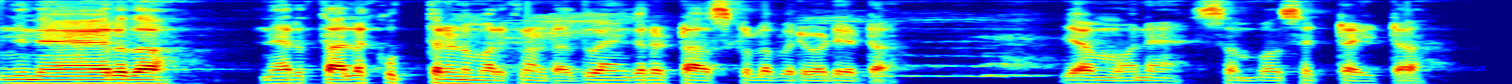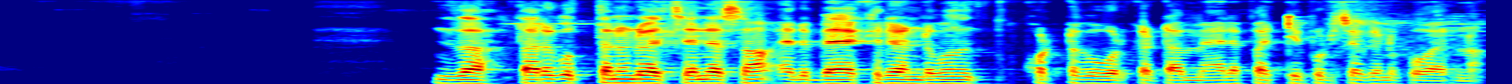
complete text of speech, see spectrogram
ഇനി നേരെ ഇതാ നേരെ തല കുത്തനാണ് മറിക്കണം കേട്ടോ. അത് ഭയങ്കര ടാസ്ക്കുള്ള പരിപാടി കേട്ടോ യാ മോനെ സംഭവം സെറ്റായിട്ടാ. ഇതാ തല കുത്തനുണ്ട് വെച്ചതിന്റെ ശേഷം അതിന്റെ ബാക്കിൽ രണ്ട് മൂന്ന് കൊട്ടൊക്കെ കൊടുക്കട്ടെ. മേലെ പറ്റി പിടിച്ചൊക്കെ ഉണ്ട് പോരണം.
